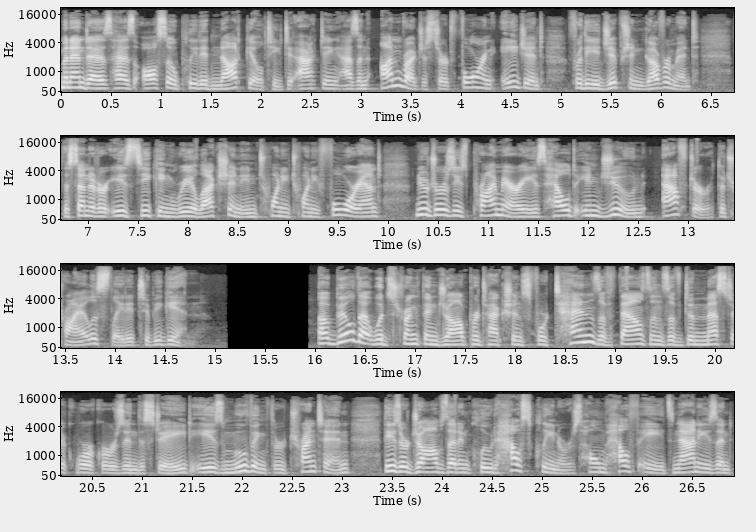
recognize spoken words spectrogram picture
Menendez has also pleaded not guilty to acting as an unregistered foreign agent for the Egyptian government. The senator is seeking re-election in 2024, and New Jersey's primary is held in June after the trial is slated to begin. A bill that would strengthen job protections for tens of thousands of domestic workers in the state is moving through Trenton. These are jobs that include house cleaners, home health aides, nannies, and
